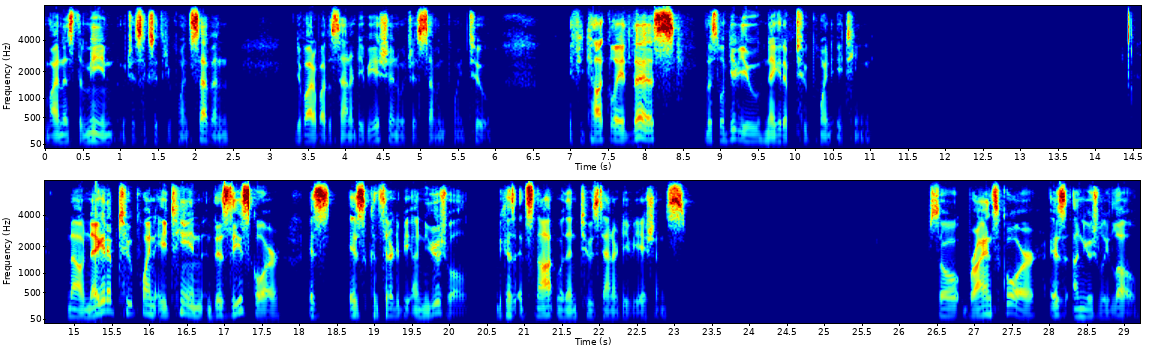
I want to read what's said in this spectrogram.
minus the mean, which is 63.7, divided by the standard deviation, which is 7.2. If you calculate this, this will give you negative 2.18. Now, negative 2.18, this z-score is, is considered to be unusual because it's not within two standard deviations. So Brian's score is unusually low.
